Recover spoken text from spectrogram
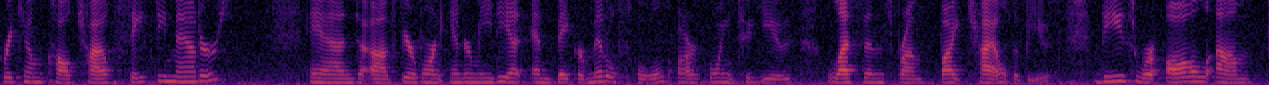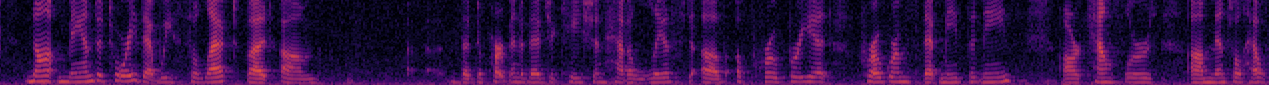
curriculum called Child Safety Matters. And uh, Fairborn Intermediate and Baker Middle School are going to use lessons from Fight Child Abuse. These were all um, not mandatory that we select, but um, the Department of Education had a list of appropriate programs that meet the needs. Our counselors, uh, mental health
